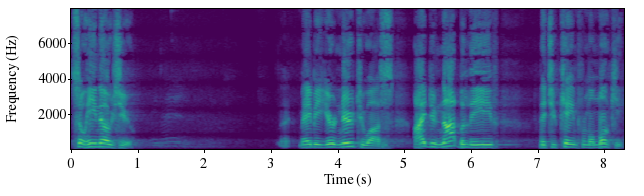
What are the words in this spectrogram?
so He knows you. Maybe you're new to us. I do not believe that you came from a monkey.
